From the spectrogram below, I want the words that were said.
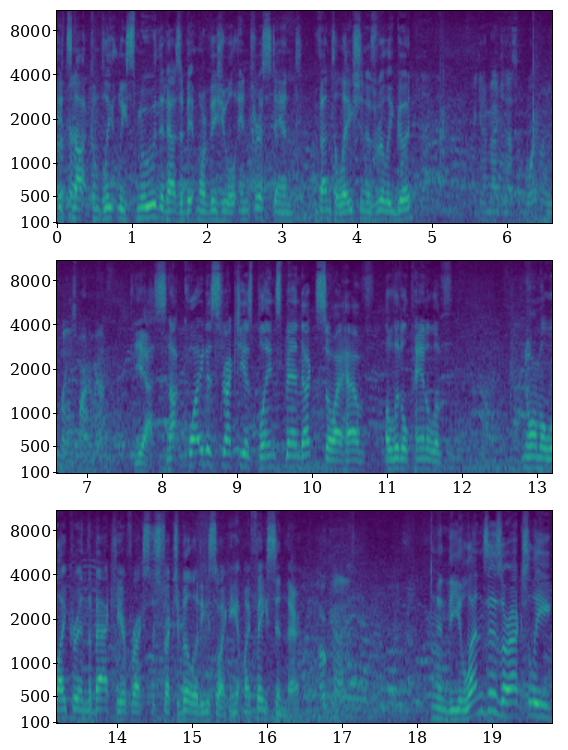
It's Okay. not completely smooth. It has a bit more visual interest and ventilation is really good. I can imagine that's important when you're playing Spider-Man. Yes, not quite as stretchy as plain spandex, so I have a little panel of normal lycra in the back here for extra stretchability so I can get my face in there. Okay. And the lenses are actually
